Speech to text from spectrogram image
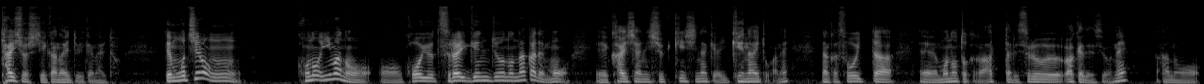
対処していかないといけないと。で、もちろん、この今のおこういう辛い現状の中でも、えー会社に出勤しなきゃいけないとかね、なんかそういった、えーものとかがあったりするわけですよね。あの、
